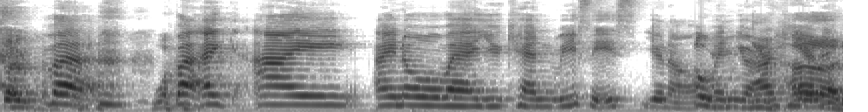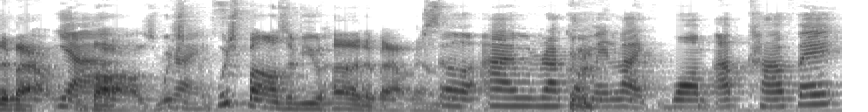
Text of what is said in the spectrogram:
So, but What- but I I I know where you can visit. You know oh, when you, you, are heard here. about Yeah, bars. Which right. which bars have you heard about So here? I would recommend like warm up cafe.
